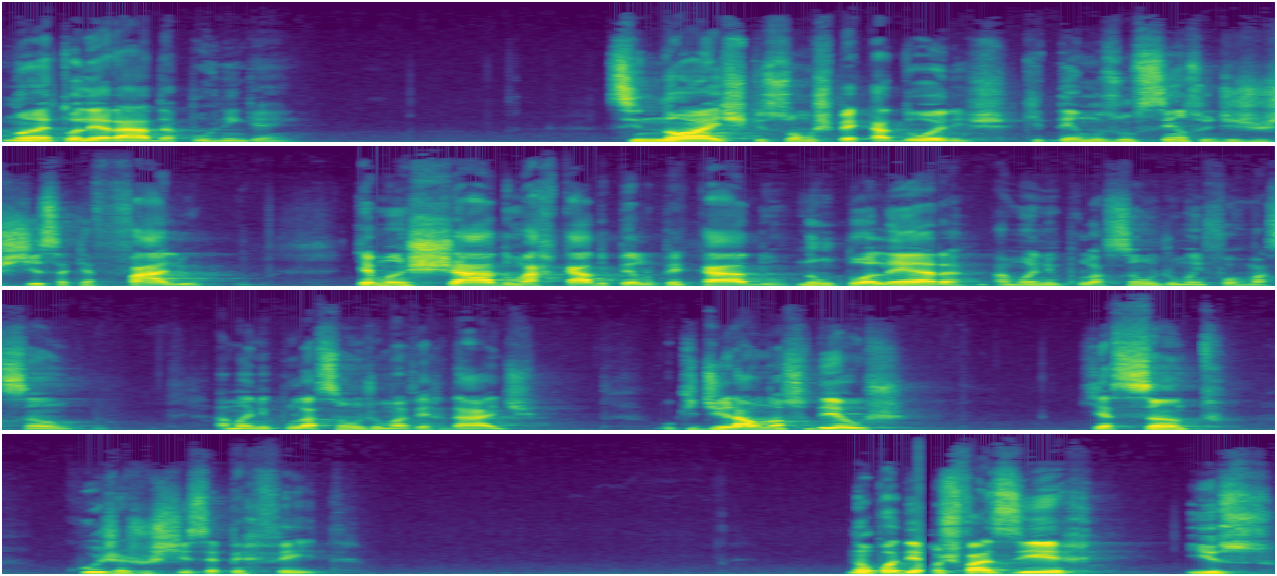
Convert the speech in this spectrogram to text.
não é tolerada por ninguém. Se nós que somos pecadores, que temos um senso de justiça que é falho, que é manchado, marcado pelo pecado, não tolera a manipulação de uma informação, a manipulação de uma verdade, o que dirá o nosso Deus, que é santo, cuja justiça é perfeita? Não podemos fazer isso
